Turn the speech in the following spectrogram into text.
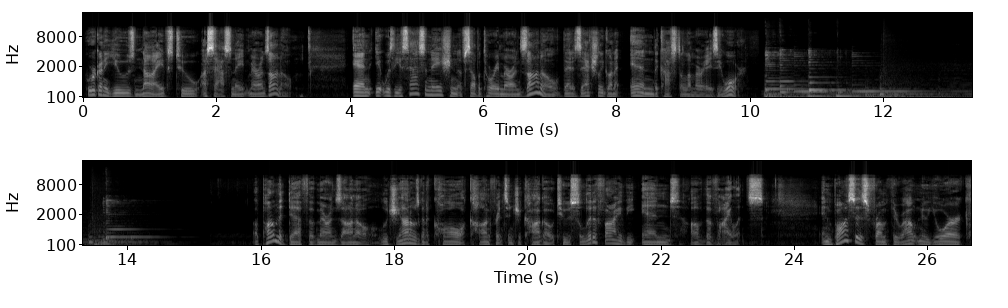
who were going to use knives to assassinate Maranzano. And it was the assassination of Salvatore Maranzano that is actually going to end the Castellammarese War. Upon the death of Maranzano, Luciano is going to call a conference in Chicago to solidify the end of the violence. And bosses from throughout New York,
